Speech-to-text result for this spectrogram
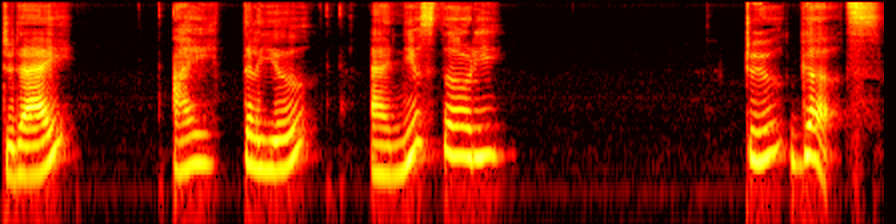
Today I tell you a new story. Two goats.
